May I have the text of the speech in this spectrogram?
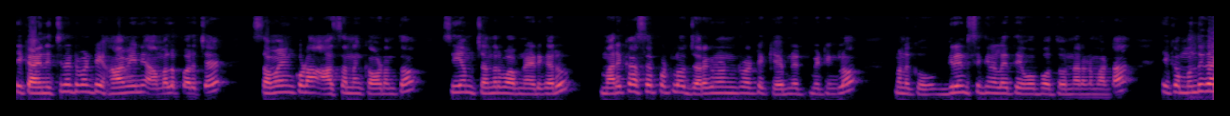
ఇక ఆయన ఇచ్చినటువంటి హామీని అమలుపరిచే సమయం కూడా ఆసన్నం కావడంతో సీఎం చంద్రబాబు నాయుడు గారు మరి కాసేపట్లో జరగనున్నటువంటి కేబినెట్ మీటింగ్లో మనకు గ్రీన్ సిగ్నల్ అయితే ఇవ్వబోతున్నారనమాట ఇక ముందుగా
